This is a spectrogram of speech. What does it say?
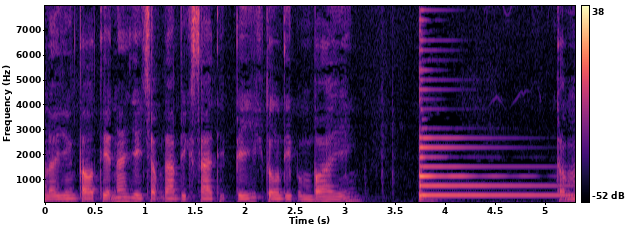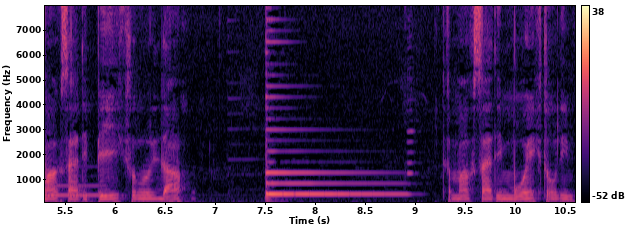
ឥឡូវយើងតទៀតណាយើងចាប់ដើមពីខ្សែទី2ខ្ទង់ទី8តមកខ្សែទី2ខ្ទង់ទី10តមកខ្សែទី1ខ្ទង់ទី7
